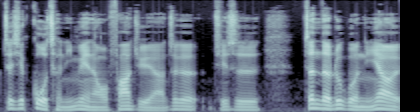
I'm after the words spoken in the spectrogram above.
这些过程里面呢、我发觉啊，这个其实真的，如果你要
